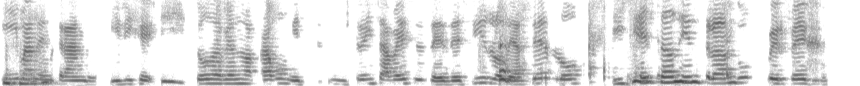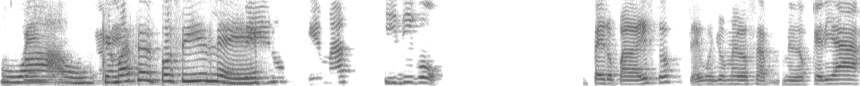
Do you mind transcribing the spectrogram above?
iban entrando y dije, "Y todavía no acabo mis 30 veces de decirlo, de hacerlo y ya están entrando, perfecto, Wow, ¿qué más es posible? pero ¿qué más? Y digo, pero para esto, según yo me lo, me lo quería,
